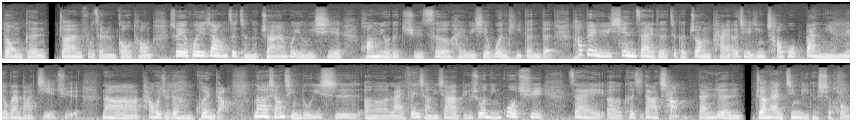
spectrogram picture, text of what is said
动跟专案负责人沟通，所以会让这整个专案会有一些荒谬的决策，还有一些问题等等。他对于现在的这个状态，而且已经超过半年没有办法解决，那他会觉得很困扰。那想请卢医师呃来分享一下，比如说您过去在呃科技大厂担任专案经理的时候，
